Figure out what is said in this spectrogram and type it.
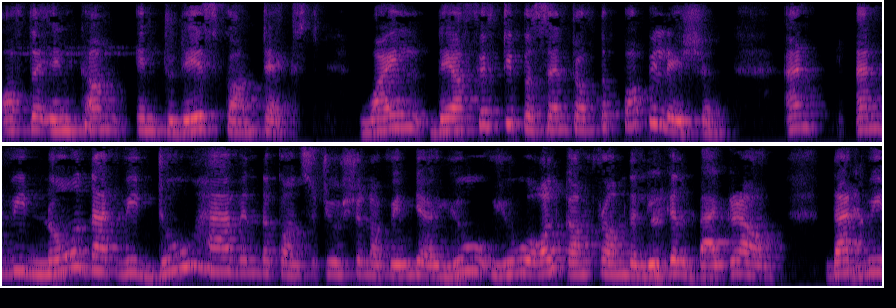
of the income in today's context, while they are 50% of the population. And and we know that we do have in the constitution of india you you all come from the legal background that yeah. we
